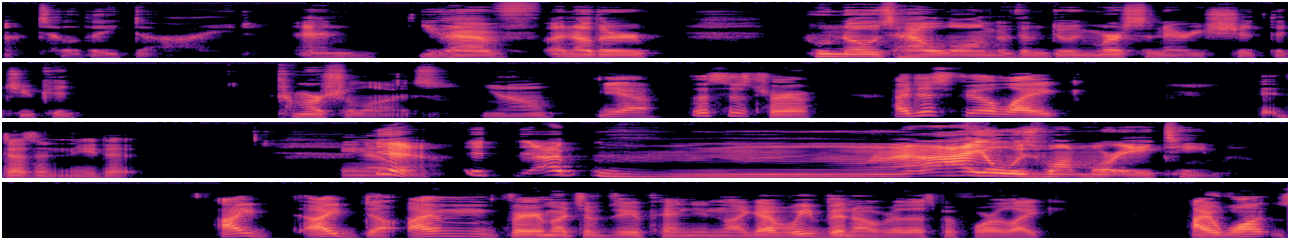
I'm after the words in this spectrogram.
until they died, and you have another who knows how long of them doing mercenary shit that you could commercialize. You know. Yeah, this is true. I just feel like it doesn't need it. You know? Yeah, it. I, mm, I always want more A team. I I don't. I'm very much of the opinion like I, we've been over this before. Like, I want.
